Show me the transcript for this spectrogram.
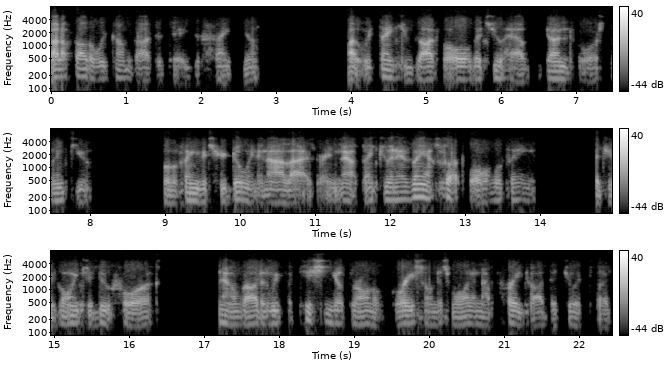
God Father, we come, God, to tell you thank you. Father, we thank you, God, for all that you have done for us. Thank you for the things that you're doing in our lives right now. Thank you in advance, God, for all the things that you're going to do for us. Now, God, as we petition your throne of grace on this morning, I pray, God, that you would touch.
